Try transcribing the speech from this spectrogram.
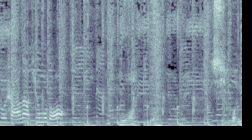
说啥呢？听不懂。我。喜欢你。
